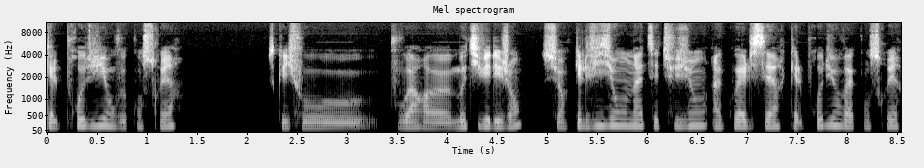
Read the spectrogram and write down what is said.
quel produit on veut construire, parce qu'il faut pouvoir euh, motiver les gens sur quelle vision on a de cette fusion, à quoi elle sert, quel produit on va construire,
